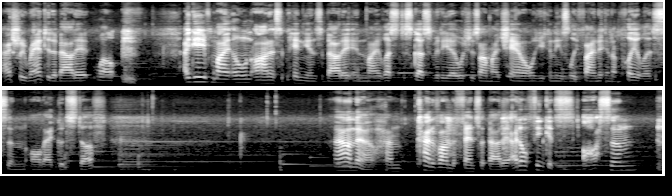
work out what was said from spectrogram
I actually ranted about it. Well, I gave my own honest opinions about it in my Let's Discuss video, which is on my channel. You can easily find it in a playlist and all that good stuff. I don't know. I'm kind of on the fence about it. I don't think it's awesome.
